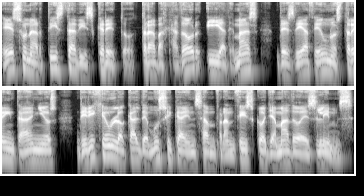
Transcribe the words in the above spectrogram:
es un artista discreto, trabajador y además, desde hace unos 30 años, dirige un local de música en San Francisco llamado Slims.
